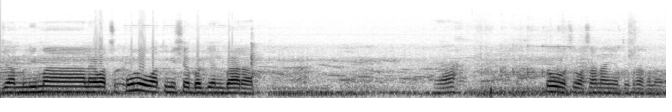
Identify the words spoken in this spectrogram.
Jam 5 lewat 10 waktu Indonesia bagian barat. Ya tuh suasananya tuh traveler.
